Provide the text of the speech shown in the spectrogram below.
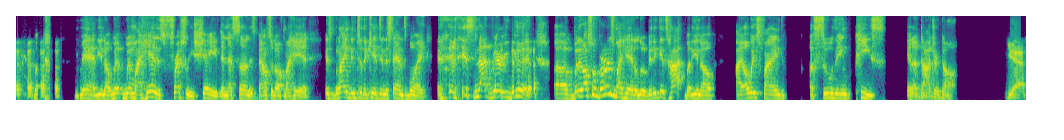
but, man, you know, when, when my head is freshly shaved and that sun is bouncing off my head, it's blinding to the kids in the stands, boy. And it's not very good. Uh, but it also burns my head a little bit. It gets hot, but you know, I always find a soothing peace in a Dodger dog. Yes.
